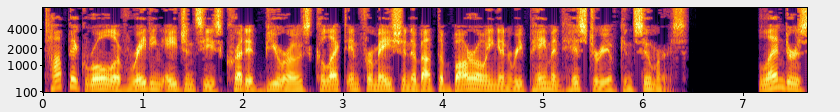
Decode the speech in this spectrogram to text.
Topic role of rating agencies Credit bureaus collect information about the borrowing and repayment history of consumers. Lenders,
